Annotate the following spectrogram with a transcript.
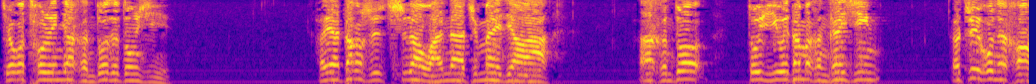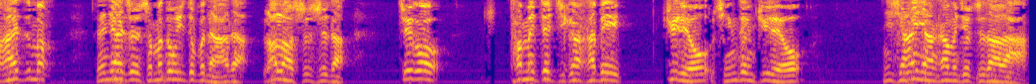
结果偷人家很多的东西。哎呀，当时吃啊玩呐、去卖掉啊，啊，很多都以为他们很开心，啊，最后呢，好孩子们，人家是什么东西都不拿的，老老实实的，最后他们这几个还被拘留，行政拘留。你想一想，他们就知道了。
